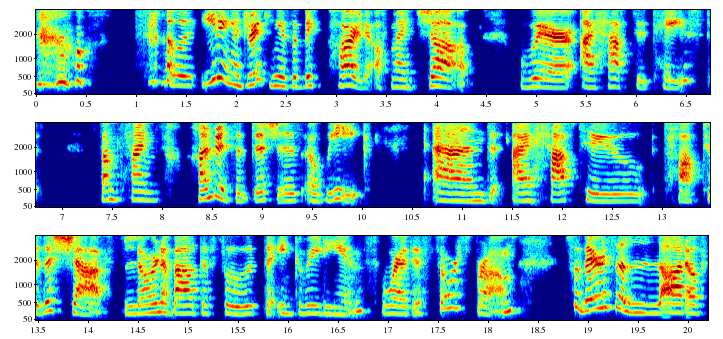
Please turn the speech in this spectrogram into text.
so, eating and drinking is a big part of my job where I have to taste sometimes hundreds of dishes a week. And I have to talk to the chefs, learn about the food, the ingredients, where they're sourced from. So there's a lot of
